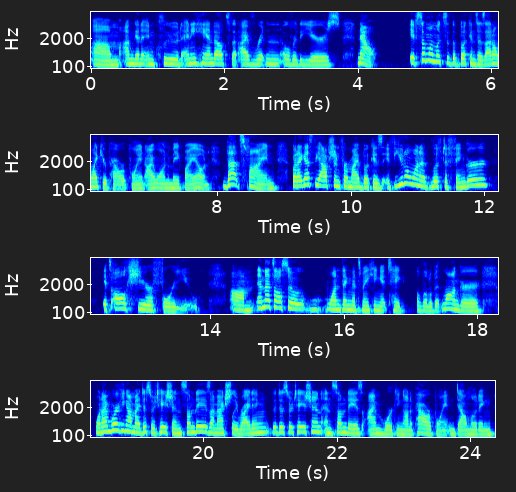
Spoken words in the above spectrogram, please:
Um I'm going to include any handouts that I've written over the years. Now, if someone looks at the book and says, I don't like your PowerPoint, I want to make my own, that's fine. But I guess the option for my book is if you don't want to lift a finger, it's all here for you. Um, and that's also one thing that's making it take a little bit longer. When I'm working on my dissertation, some days I'm actually writing the dissertation, and some days I'm working on a PowerPoint and downloading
